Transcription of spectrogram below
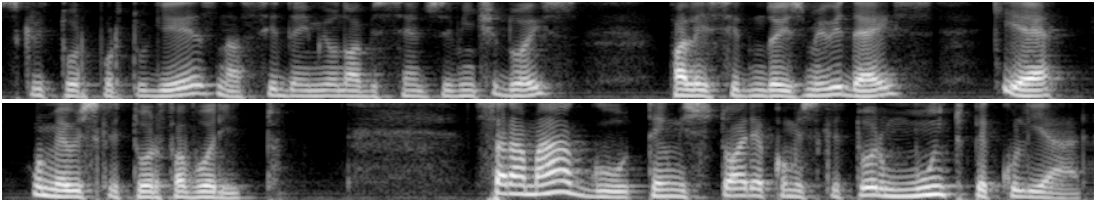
escritor português, nascido em 1922, falecido em 2010, que é o meu escritor favorito. Saramago tem uma história como escritor muito peculiar.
